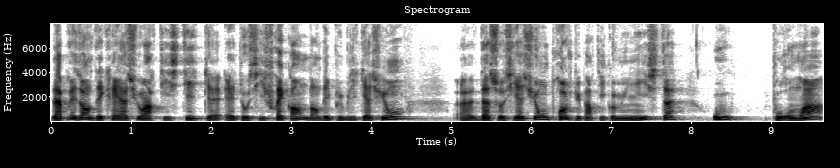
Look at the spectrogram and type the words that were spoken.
La présence des créations artistiques est aussi fréquente dans des publications euh, d'associations proches du Parti communiste ou pour au moins,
